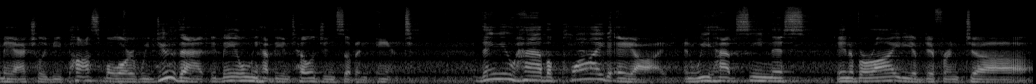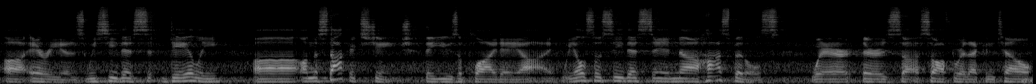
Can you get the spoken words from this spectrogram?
may actually be possible, or if we do that, it may only have the intelligence of an ant. Then you have applied AI, and we have seen this in a variety of different uh, uh, areas. We see this daily uh, on the stock exchange. They use applied AI. We also see this in uh, hospitals, where there's uh, software that can tell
